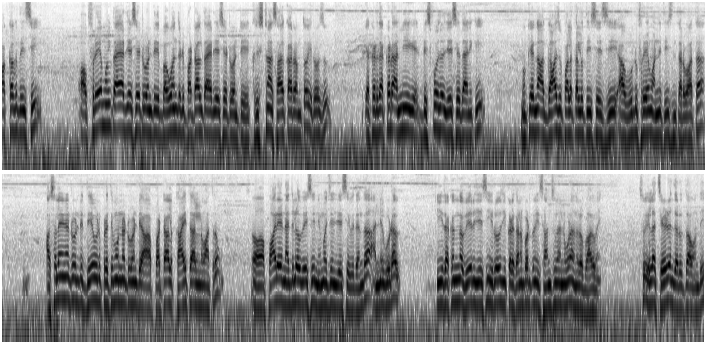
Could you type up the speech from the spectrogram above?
పక్కకు తీసి ఆ ఫ్రేములు తయారు చేసేటువంటి భగవంతుడి పటాలు తయారు చేసేటువంటి కృష్ణ సహకారంతో ఈరోజు ఎక్కడిదక్కడ అన్నీ డిస్పోజల్ చేసేదానికి ముఖ్యంగా ఆ గాజు పలకలు తీసేసి ఆ వుడ్ ఫ్రేమ్ అన్నీ తీసిన తర్వాత అసలైనటువంటి దేవుడి ప్రతిమ ఉన్నటువంటి ఆ పటాల కాగితాలను మాత్రం పారే నదిలో వేసి నిమజ్జనం చేసే విధంగా అన్నీ కూడా ఈ రకంగా వేరు చేసి ఈరోజు ఇక్కడ కనపడుతున్న ఈ సంచులన్నీ కూడా అందులో భాగమే. సో ఇలా చేయడం జరుగుతూ ఉంది.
